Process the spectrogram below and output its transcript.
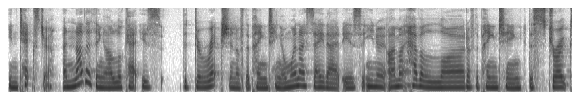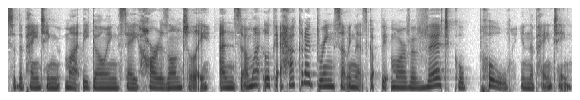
in texture. Another thing I'll look at is the direction of the painting. And when I say that is, you know, I might have a lot of the painting, the strokes of the painting might be going, say, horizontally. And so I might look at how could I bring something that's got a bit more of a vertical pull in the painting.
